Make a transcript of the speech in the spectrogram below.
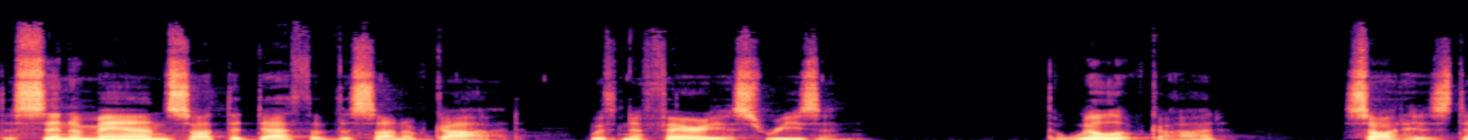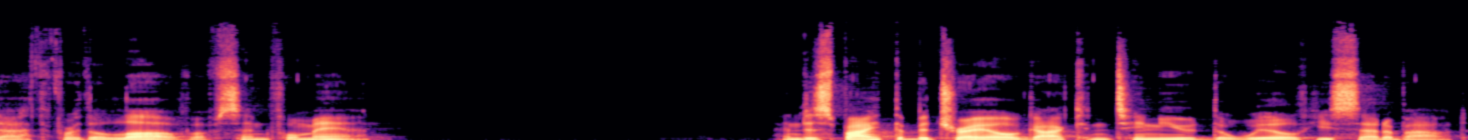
The sin of man sought the death of the Son of God with nefarious reason. The will of God sought his death for the love of sinful man. And despite the betrayal, God continued the will he set about,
